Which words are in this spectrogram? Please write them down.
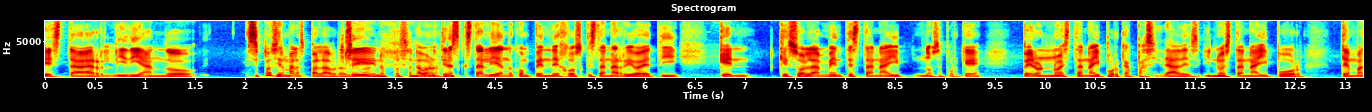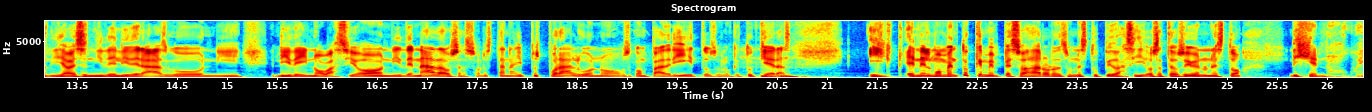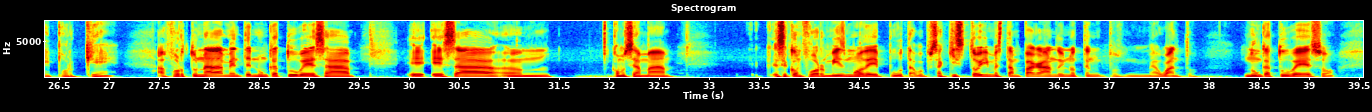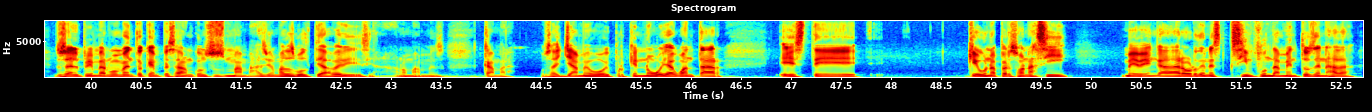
estar lidiando, sí puedo decir malas palabras, Sí, ¿verdad? no pasa Ah, nada. bueno, tienes que estar lidiando con pendejos que están arriba de ti, que, que solamente están ahí, no sé por qué, pero no están ahí por capacidades y no están ahí por temas ni a veces ni de liderazgo, ni, ni de innovación, ni de nada. O sea, solo están ahí pues por algo, ¿no? Pues, compadritos o lo que tú quieras. Y en el momento que me empezó a dar órdenes un estúpido así, o sea, te lo soy bien honesto, dije, no, güey, ¿por qué? Afortunadamente nunca tuve esa, e, esa, um, ¿cómo se llama? Ese conformismo de puta, pues aquí estoy y me están pagando y no tengo, pues me aguanto. Nunca tuve eso. Entonces, en el primer momento que empezaron con sus mamás, yo nomás los volteaba a ver y decía, no, no mames, cámara. O sea, ya me voy porque no voy a aguantar este, que una persona así me venga a dar órdenes sin fundamentos de nada.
